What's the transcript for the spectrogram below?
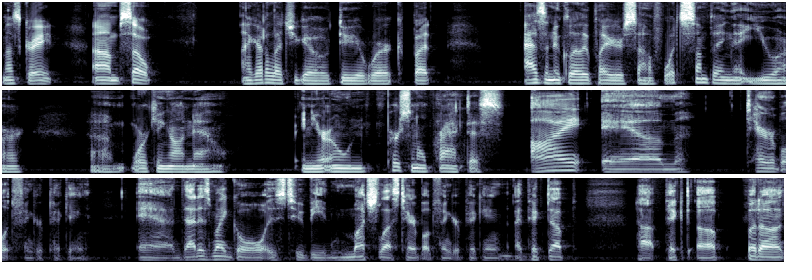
That's great. Um, so I got to let you go do your work, but as an ukulele player yourself, what's something that you are um, working on now in your own personal practice? I am terrible at finger picking, and that is my goal: is to be much less terrible at finger picking. I picked up, uh, picked up, but uh,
